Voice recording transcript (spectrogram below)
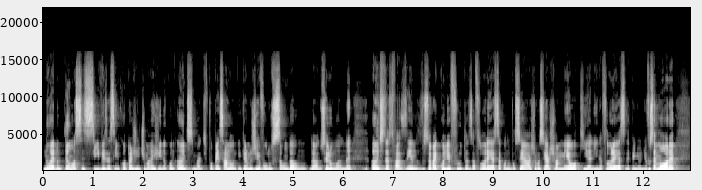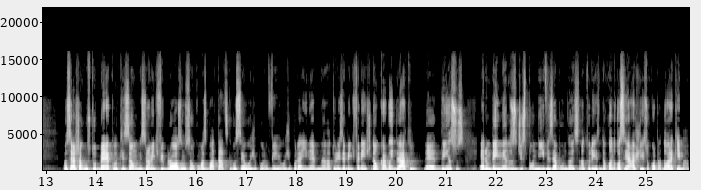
não eram tão acessíveis assim quanto a gente imagina quando, antes, mas se for pensar no, em termos de evolução da, da, do ser humano, né? Antes das fazendas, você vai colher frutas da floresta, quando você acha, você acha mel aqui ali na floresta, depende de onde você mora. Você acha alguns tubérculos que são extremamente fibrosos, não são como as batatas que você hoje vê hoje por aí, né? Na natureza é bem diferente. Então, carboidratos é, densos eram bem menos disponíveis e abundantes na natureza. Então, quando você acha isso, o corpo adora queimar.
